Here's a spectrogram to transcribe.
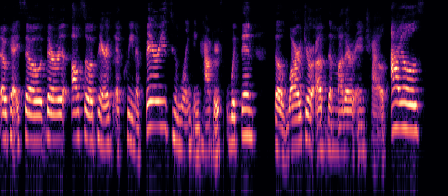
Okay, so there also appears a Queen of Fairies whom Link encounters within the larger of the Mother and Child Isles.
